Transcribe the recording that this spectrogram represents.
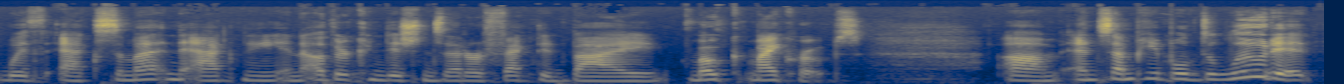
with eczema and acne and other conditions that are affected by mo- microbes. Um, and some people dilute it,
